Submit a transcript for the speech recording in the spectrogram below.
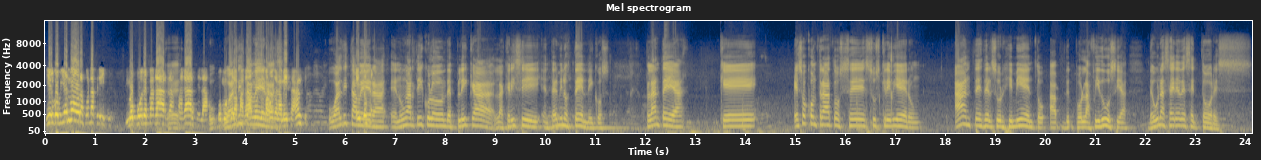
y el gobierno ahora por la crisis no puede pagarla, Eh, pagársela como se la pagaba debajo de la mesa antes. Waldi Tavera, en un artículo donde explica la crisis en términos técnicos, plantea que esos contratos se suscribieron antes del surgimiento a- de- por la fiducia de una serie de sectores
